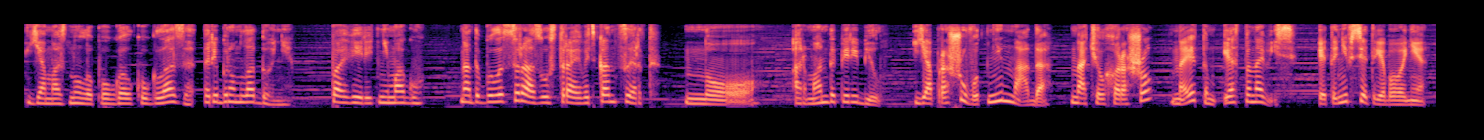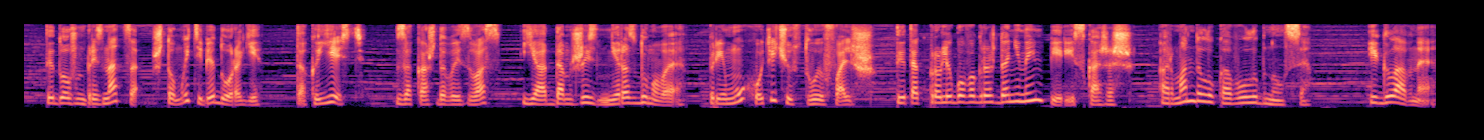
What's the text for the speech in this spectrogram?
Я мазнула по уголку глаза ребром ладони. Поверить не могу. Надо было сразу устраивать концерт. Но... Армандо перебил. «Я прошу, вот не надо. Начал хорошо, на этом и остановись. Это не все требования. Ты должен признаться, что мы тебе дороги». «Так и есть. За каждого из вас я отдам жизнь, не раздумывая. Приму, хоть и чувствую фальш. Ты так про любого гражданина империи скажешь». Армандо лукаво улыбнулся. «И главное,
